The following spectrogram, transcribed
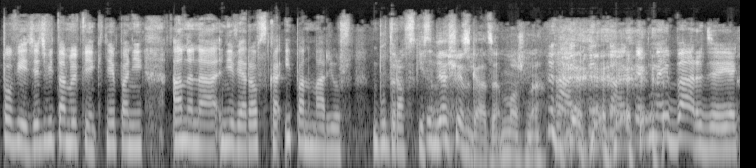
powiedzieć? Witamy pięknie. Pani Anna Niewiarowska i pan Mariusz Budrowski. Są Ja się zgadzam, można. Tak, tak, jak najbardziej. Jak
